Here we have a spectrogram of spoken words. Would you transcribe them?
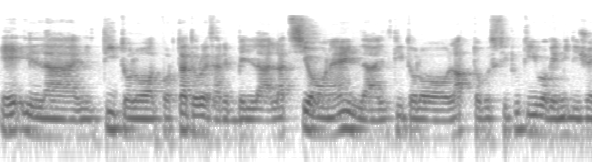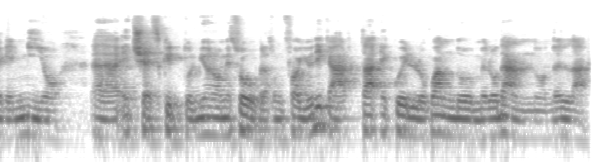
e il, il titolo al portatore sarebbe l'azione, il, il titolo, l'atto costitutivo che mi dice che è mio, eh, e c'è scritto il mio nome sopra su un foglio di carta e quello quando me lo danno nella,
